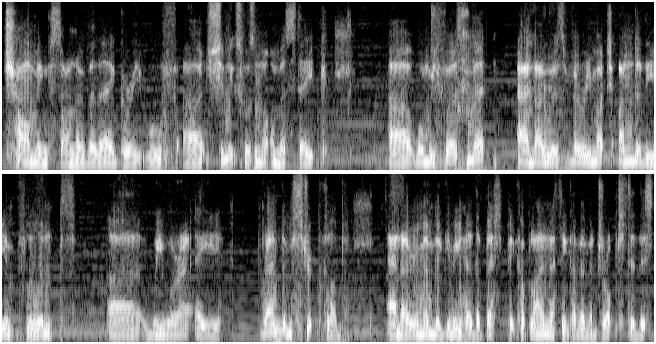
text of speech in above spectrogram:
charming son over there, Great Wolf, uh, Shinix was not a mistake. Uh, when we first met, and I was very much under the influence, uh, we were at a random strip club, and I remember giving her the best pickup line I think I've ever dropped to this.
